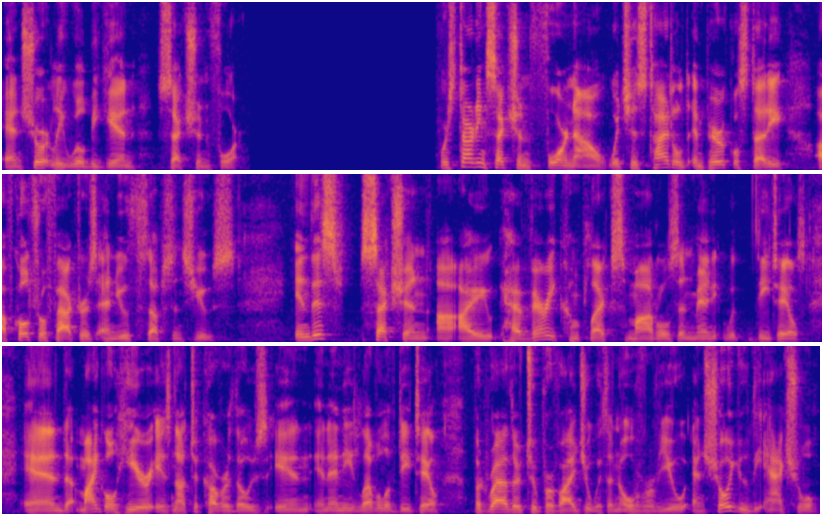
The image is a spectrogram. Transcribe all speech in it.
and shortly we'll begin section four. We're starting section four now, which is titled Empirical Study of Cultural Factors and Youth Substance Use. In this section, uh, I have very complex models and many, with details, and my goal here is not to cover those in, in any level of detail, but rather to provide you with an overview and show you the actual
